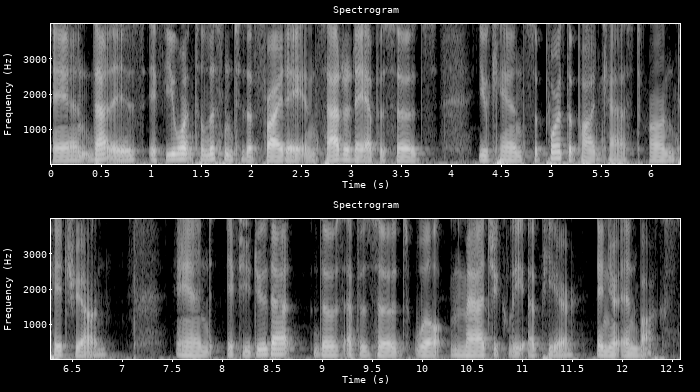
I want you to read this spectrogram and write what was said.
and that is if you want to listen to the Friday and Saturday episodes, you can support the podcast on Patreon. And if you do that, those episodes will magically appear in your inbox.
